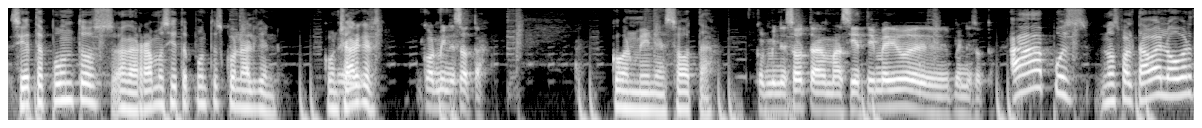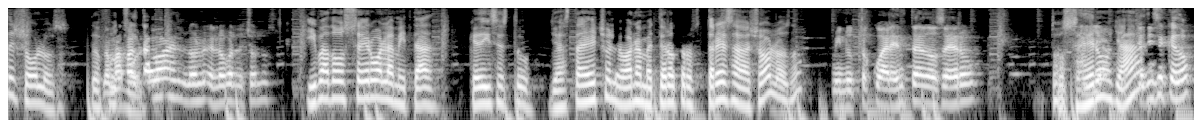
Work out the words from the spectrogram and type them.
Siete puntos, agarramos siete puntos con alguien. Con Eh, Chargers. Con Minnesota. Con Minnesota. Con Minnesota, más siete y medio de Minnesota. Ah, pues nos faltaba el over de Cholos. Nomás faltaba el, el over de Cholos. Iba 2-0 a la mitad. ¿Qué dices tú? Ya está hecho, le van a meter otros 3 a Cholos, ¿no? Minuto 40, 2-0. 2-0 ya. ¿Qué dice quedó?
